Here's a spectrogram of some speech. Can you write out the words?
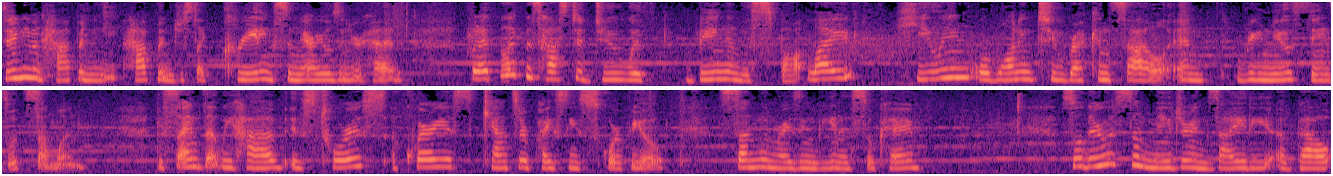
didn't even happen happen, just like creating scenarios in your head. But I feel like this has to do with being in the spotlight, healing, or wanting to reconcile and renew things with someone. The signs that we have is Taurus, Aquarius, Cancer, Pisces, Scorpio, Sun, Moon, Rising, Venus, okay? So there was some major anxiety about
